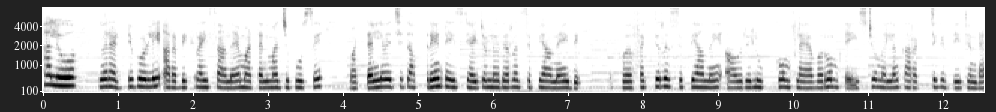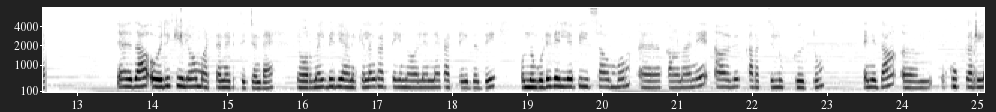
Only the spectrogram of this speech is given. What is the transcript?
ഹലോ ഇന്നൊരു അടിപൊളി അറബിക് റൈസ് ആണ് മട്ടൻ മജ്ബൂസ്. മട്ടനിൽ വെച്ചിട്ട് അത്രയും ടേസ്റ്റി ആയിട്ടുള്ള ഒരു റെസിപ്പിയാണ് ഇത്. പെർഫെക്റ്റ് റെസിപ്പിയാണ് ആ ഒരു ലുക്കും ഫ്ലേവറും ടേസ്റ്റും എല്ലാം കറക്റ്റ് കിട്ടിയിട്ടുണ്ട്. ഞാനിതാ ഒരു കിലോ മട്ടൻ എടുത്തിട്ടുണ്ട്. നോർമൽ ബിരിയാണിക്കെല്ലാം കട്ട് ചെയ്യുന്ന പോലെ തന്നെ കട്ട് ചെയ്തത്. ഒന്നും കൂടി വലിയ പീസാവുമ്പം കാണാൻ ആ ഒരു കറക്റ്റ് ലുക്ക് കിട്ടും. ഇനിതാ കുക്കറിൽ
